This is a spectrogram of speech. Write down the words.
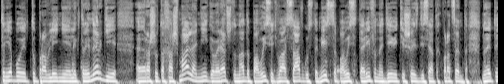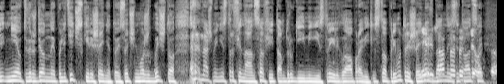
требует управления электроэнергией. Э, Рашута Хашмаль, они говорят, что надо повысить с августа месяца, повысить тарифы на 9 9,6%. Но это не утвержденные политические решения. То есть очень может быть, что наш министр финансов и там другие министры или глава правительства примут решение в данной ситуации. Сделать, да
